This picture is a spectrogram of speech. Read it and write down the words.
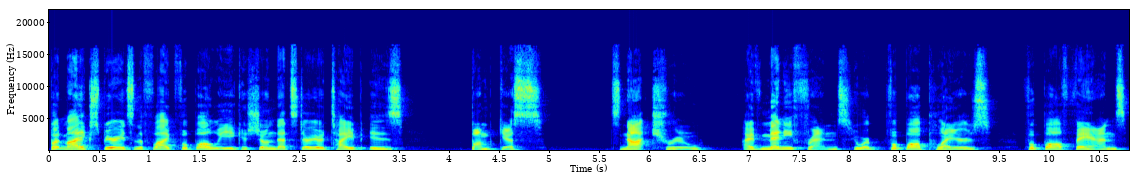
But my experience in the Flag Football League has shown that stereotype is bumpkus. It's not true. I have many friends who are football players, football fans,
